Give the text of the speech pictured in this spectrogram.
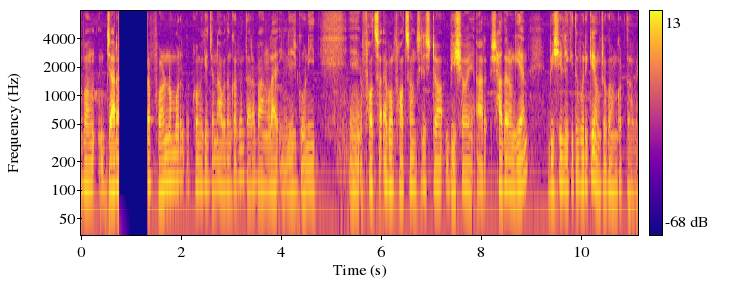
এবং যারা ফোন নম্বর ক্রমিকের জন্য আবেদন করবেন। তারা বাংলা, ইংলিশ, গণিত এবং পদ সংশ্লিষ্ট বিষয় আর সাধারণ জ্ঞান বিষয়ে লিখিত পরীক্ষায় অংশগ্রহণ করতে হবে।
